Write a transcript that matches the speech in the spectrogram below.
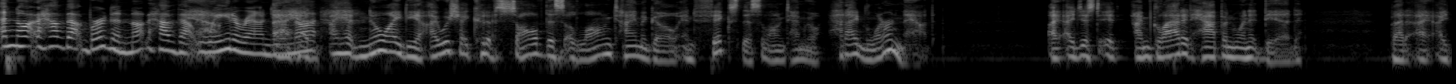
and not have that burden, not have that yeah. weight around you. I not. Had, I had no idea. I wish I could have solved this a long time ago and fixed this a long time ago. Had I learned that, I, I just it. I'm glad it happened when it did, but I, I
